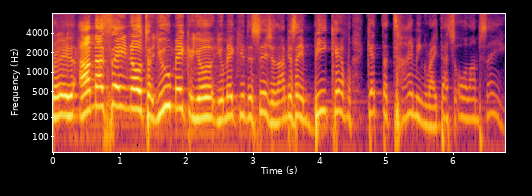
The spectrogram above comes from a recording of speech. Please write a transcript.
Praise. I'm not saying no to you. Make your you make your decisions. I'm just saying be careful. Get the timing right. That's all I'm saying.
